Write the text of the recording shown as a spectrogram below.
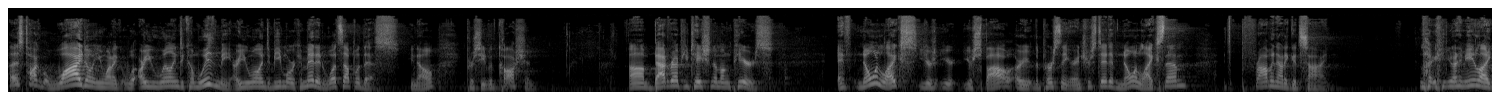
let's talk about why don't you want to? Are you willing to come with me? Are you willing to be more committed? What's up with this? You know, proceed with caution. Um, bad reputation among peers. If no one likes your, your, your spouse or the person that you're interested, if no one likes them, it's probably not a good sign. Like, you know what I mean? Like,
